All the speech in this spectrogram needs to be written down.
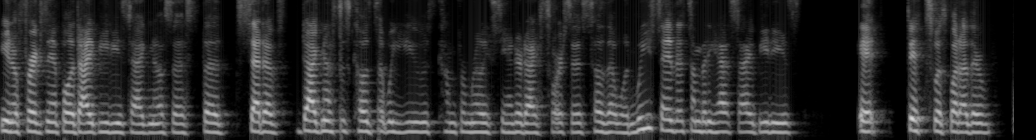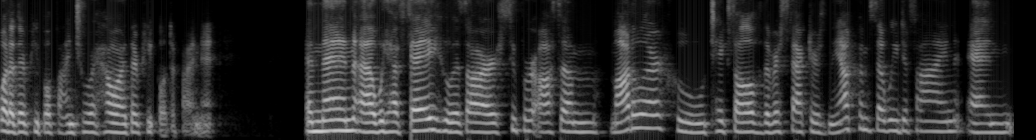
you know, for example, a diabetes diagnosis, the set of diagnosis codes that we use come from really standardized sources so that when we say that somebody has diabetes, it fits with what other what other people find to or how other people define it. And then uh, we have Fei, who is our super awesome modeler, who takes all of the risk factors and the outcomes that we define and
